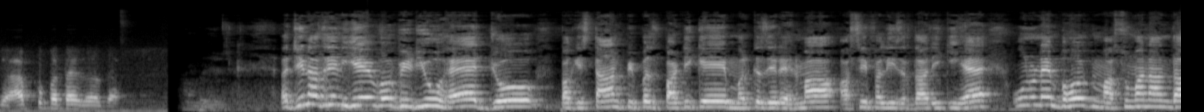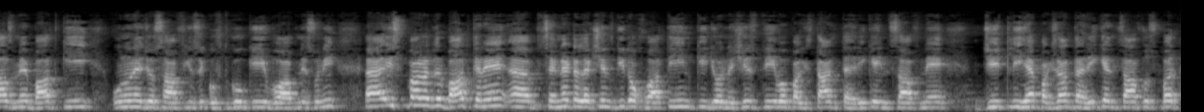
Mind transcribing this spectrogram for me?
जो आपको पता है ज़्यादा। जी नाजरीन, ये वो वीडियो है जो पाकिस्तान पीपल्स पार्टी के मरकज रहनमा आसिफ अली जरदारी की है। उन्होंने बहुत मासूमाना अंदाज में बात की। उन्होंने जो साफियों से गुफ्तगु की, वो आपने सुनी। इस पर अगर बात करें सेनेट इलेक्शन की तो खातन की जो नशिस्त थी, वो पाकिस्तान तहरीक इंसाफ ने जीत ली है। पाकिस्तान तहरीक इंसाफ उस पर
